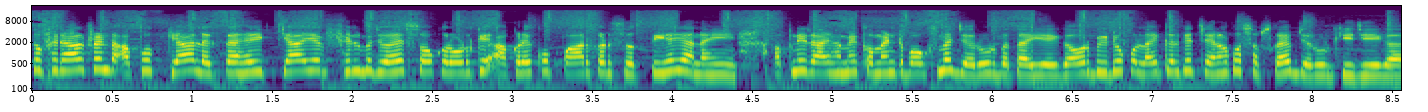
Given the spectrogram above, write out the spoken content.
तो फ़िलहाल फ्रेंड, आपको क्या लगता है, क्या ये फ़िल्म जो है सौ करोड़ के आंकड़े को पार कर सकती है या नहीं? अपनी राय हमें कमेंट बॉक्स में ज़रूर बताइएगा और वीडियो को लाइक करके चैनल को सब्सक्राइब ज़रूर कीजिएगा।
